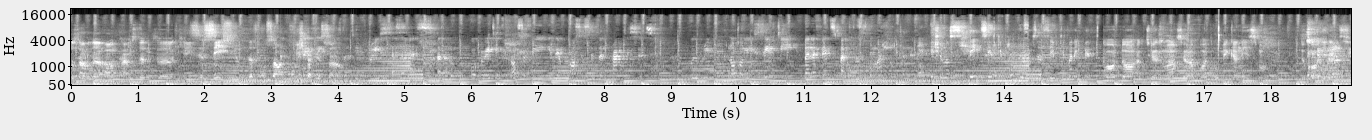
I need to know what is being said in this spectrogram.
Those are the outcomes that uh, key exercício da função de fiscalização Safety Programmes and Safety Management. abordons actuellement se rapporte au mécanisme de coordination.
